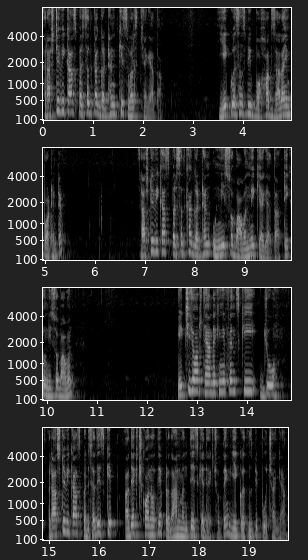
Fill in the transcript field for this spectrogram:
राष्ट्रीय विकास परिषद का गठन किस वर्ष किया गया था? ये क्वेश्चंस भी बहुत ज़्यादा इंपॉर्टेंट है। राष्ट्रीय विकास परिषद का गठन उन्नीस सौ बावन में किया गया था, ठीक है? उन्नीस एक चीज़ और ध्यान रखेंगे फ्रेंड्स कि जो राष्ट्रीय विकास परिषद इसके अध्यक्ष कौन होते हैं? प्रधानमंत्री इसके अध्यक्ष होते हैं। ये क्वेश्चन भी पूछा गया।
